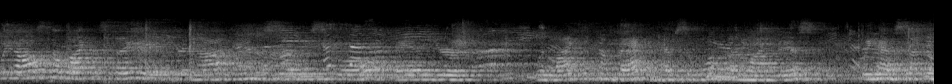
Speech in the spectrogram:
We'd also like to say that if you're not in a Sunday school and you're, would like to come back and have some more fun like this, we have Sunday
